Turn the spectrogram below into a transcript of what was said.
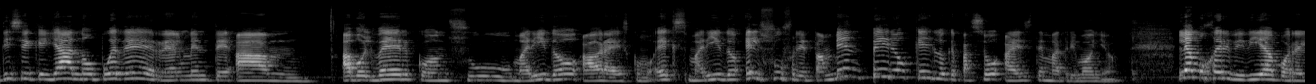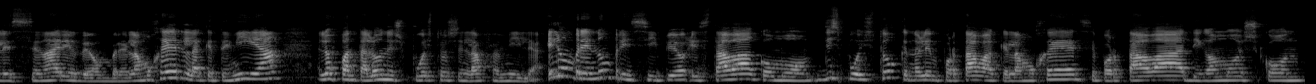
dice que ya no puede realmente a, a volver con su marido, ahora es como ex marido, él sufre también, pero ¿qué es lo que pasó a este matrimonio? La mujer vivía por el escenario de hombre, la mujer la que tenía los pantalones puestos en la familia. El hombre en un principio estaba como dispuesto, que no le importaba que la mujer se portaba, digamos, con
